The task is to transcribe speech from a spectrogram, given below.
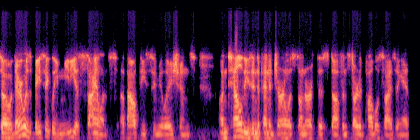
So there was basically media silence about these simulations until these independent journalists unearthed this stuff and started publicizing it.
